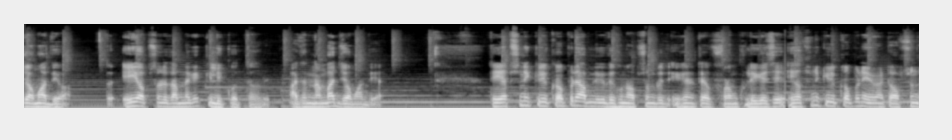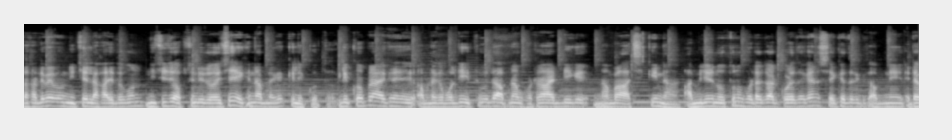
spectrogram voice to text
জমা দেওয়া। তো এই অপশনটাতে আপনাকে ক্লিক করতে হবে, আধার নাম্বার জমা দেওয়া। তো এই অপশনে ক্লিক করার পরে আপনি দেখুন অপশন এখানে একটা ফর্ম খুলে গেছে। এই অপশনে ক্লিক করার পরে একটা অপশন দেখা দেবে এবং নিচে লেখা আছে, দেখুন, নিচে যে অপশনটি রয়েছে, এখানে আপনাকে ক্লিক করতে হবে। ক্লিক করার পরে এখানে আপনাকে বলছে, ইতিমধ্যে আপনার ভোটার আইডি নাম্বার আছে কি না? আপনি যদি নতুন ভোটার কার্ড করে থাকেন, সেক্ষেত্রে আপনি এটা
